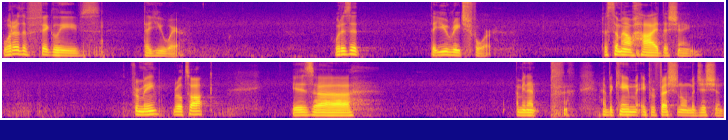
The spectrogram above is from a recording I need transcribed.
what are the fig leaves that you wear? What is it that you reach for to somehow hide the shame? For me, real talk, is uh, I mean, I, I became a professional magician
